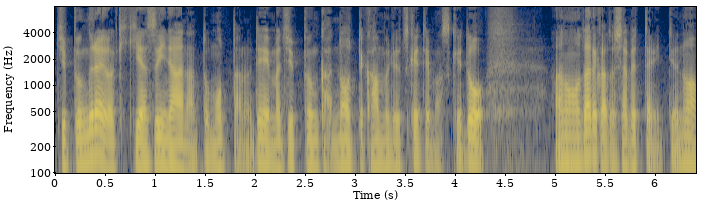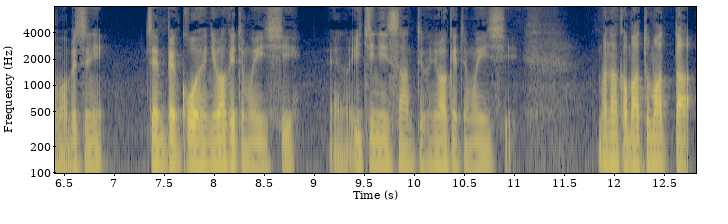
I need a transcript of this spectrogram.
10分ぐらいが聞きやすいななんて思ったので、まあ、10分間のって冠をつけてますけど、あの、誰かと喋ったりっていうのは、まあ別に前編後編に分けてもいいし、1、2、3っていうふうに分けてもいいし、まあなんかまとまった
